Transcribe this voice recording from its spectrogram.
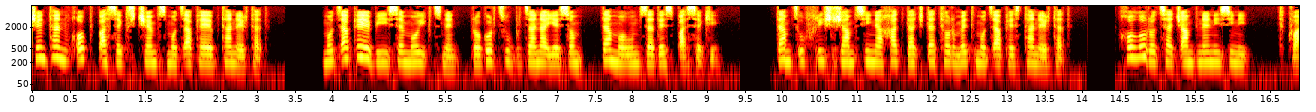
შენთან ვყოფ პასექს ჩემს მოწაფეებთან ერთად. მოწაფეები ისე მოიქცნენ, როგორც უბრძანა იესომ და მოუმზადეს პასექი. და მწუხრის ჟამს ინახად დაჭდა 12 მოწაფესთან ერთად. ხოლო როცა ჭამდნენ ისინი, თქვა,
